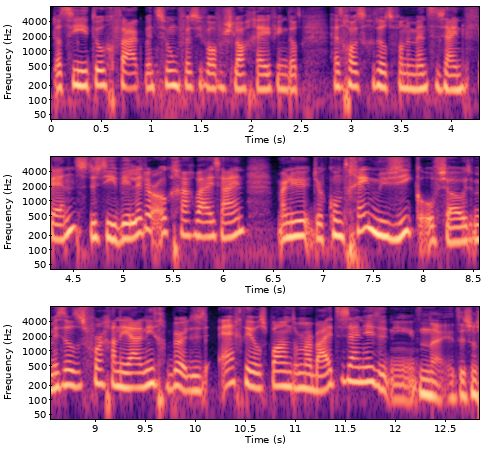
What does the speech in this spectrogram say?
dat zie je toch vaak met Songfestival-verslaggeving. Dat het grootste gedeelte van de mensen zijn fans. Dus die willen er ook graag bij zijn. Maar nu, er komt geen muziek of zo. Tenminste, dat is voorgaande jaren niet gebeurd. Dus echt heel spannend om erbij te zijn, is het niet. Nee, het is een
